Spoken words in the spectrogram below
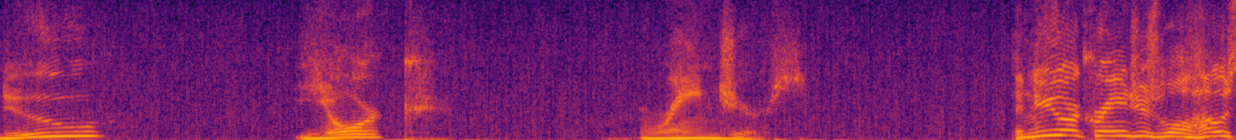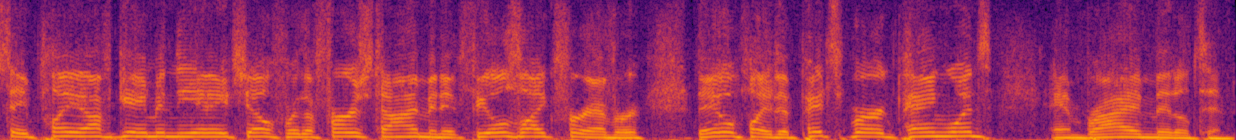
New York Rangers. The New York Rangers will host a playoff game in the NHL for the first time, and it feels like forever. They will play the Pittsburgh Penguins and Brian Middleton.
